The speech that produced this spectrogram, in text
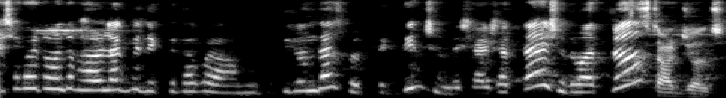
আশা করি তোমাদের ভালো লাগবে। দেখতে থাকো রামমূর্তি তীরন্দাজ প্রত্যেকদিন সন্ধ্যে সাড়ে সাতটায় শুধুমাত্র স্টার জলছে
